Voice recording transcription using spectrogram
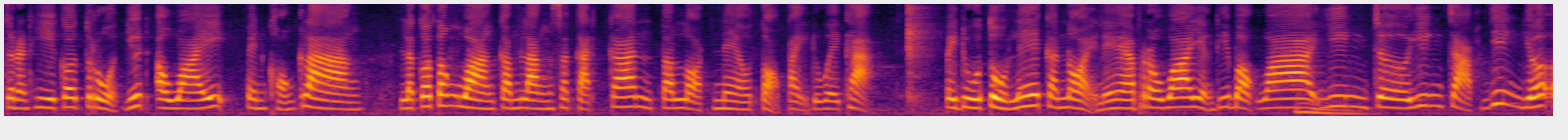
เจ้าหน้าที่ก็ตรวจยึดเอาไว้เป็นของกลาง แล้วก็ต้องวางกำลังสกัดกั้นตลอดแนวต่อไปด้วยค่ะ ไปดูตัวเลขกันหน่อยนะคะเพราะว่าอย่างที่บอกว่ายิ่งเจอยิ่งจับยิ่งเยอะ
